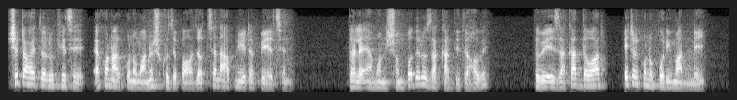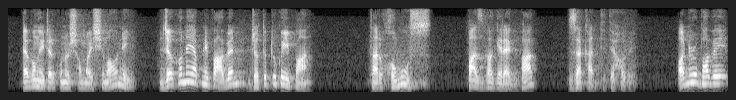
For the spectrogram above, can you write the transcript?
সেটা হয়তো রুখেছে, এখন আর কোনো মানুষ খুঁজে পাওয়া যাচ্ছে না, আপনি এটা পেয়েছেন। তাহলে এমন সম্পদেরও জাকাত দিতে হবে। তবে এই জাকাত দেওয়ার এটার কোনো পরিমাণ নেই এবং এটার কোনো সময়সীমাও নেই। যখনই আপনি পাবেন, যতটুকুই পান, তার খমুস পাঁচ ভাগের এক ভাগ জাকাত দিতে হবে। অনুরূপভাবে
